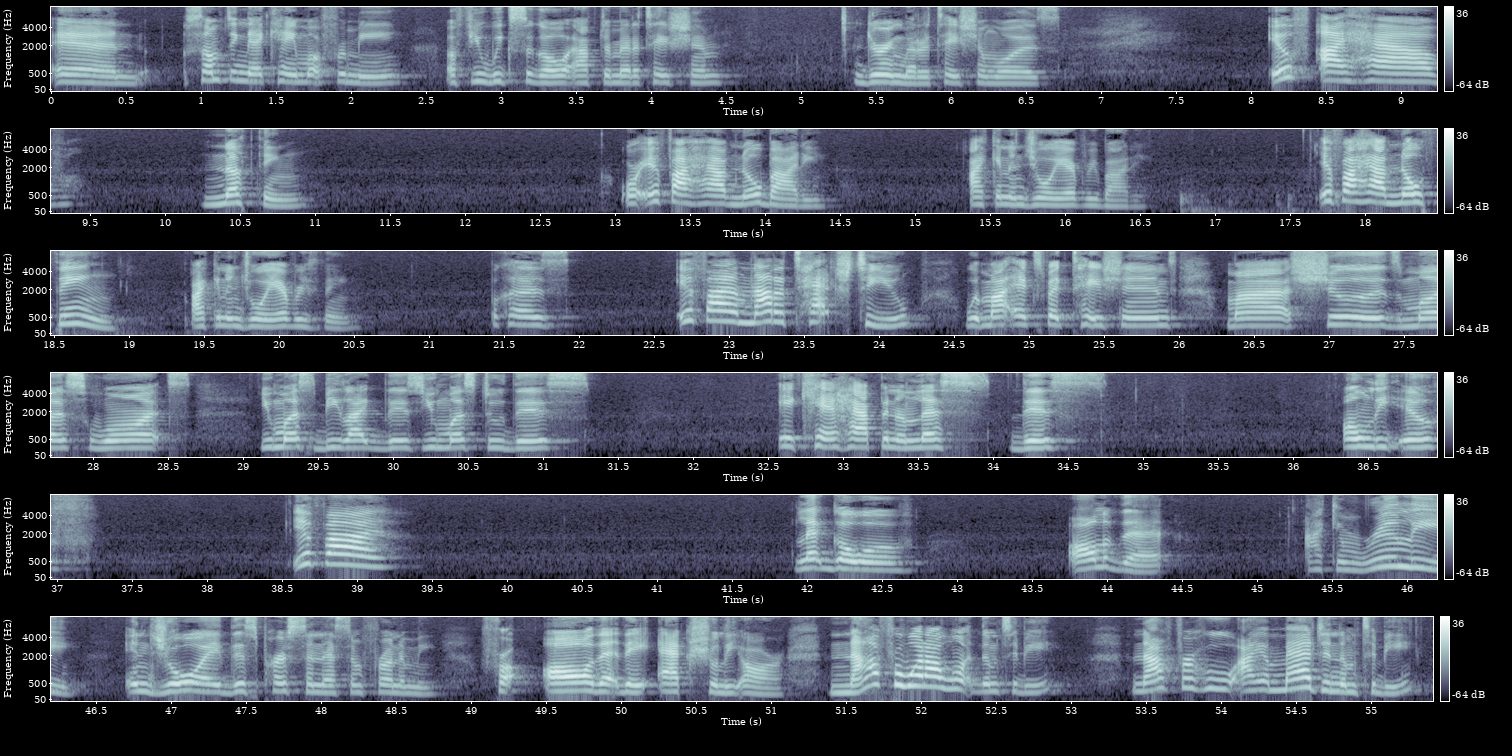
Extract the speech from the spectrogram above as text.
And something that came up for me a few weeks ago after meditation, during meditation, was if I have nothing, or if I have nobody, I can enjoy everybody. If I have no thing, I can enjoy everything. Because if I am not attached to you with my expectations, my shoulds, musts, wants, you must be like this, you must do this, it can't happen unless this, only if. If I let go of all of that, I can really enjoy this person that's in front of me for all that they actually are. Not for what I want them to be, not for who I imagine them to be,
